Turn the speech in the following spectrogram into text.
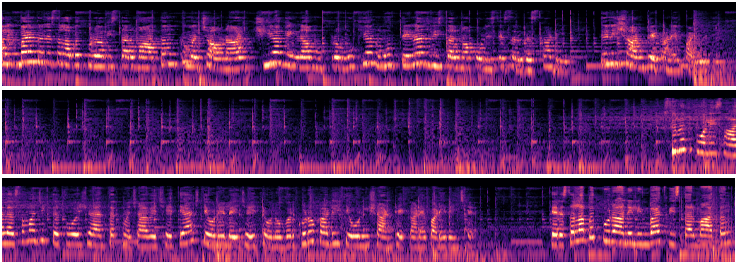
લિંબાયત અને સલાબતપુરા વિસ્તારમાં આતંક મચાવનાર ચિયા ગેંગના પ્રમુખિયાનું તેના જ વિસ્તારમાં પોલીસે સરઘસ કાઢી તેની શાન ઠેકાણે પાડી હતી. સુરત પોલીસ હાલ અસામાજિક તત્વો જે આતંક મચાવે છે, ત્યાં જ તેઓને લઈ જઈ તેઓનો વરઘોડો કાઢી તેઓની શાન ઠેકાણે પાડી રહી છે. ત્યારે સલાબતપુરા અને લિંબાયત વિસ્તારમાં આતંક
